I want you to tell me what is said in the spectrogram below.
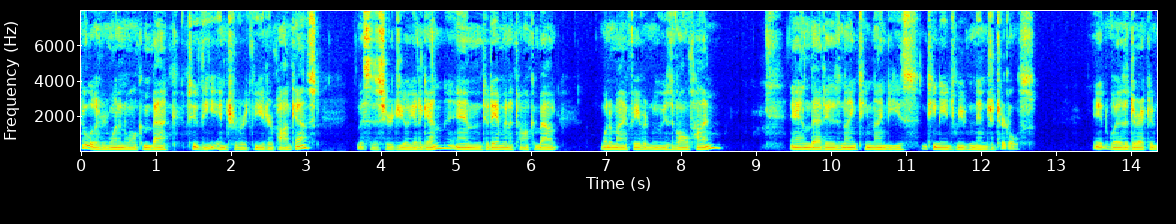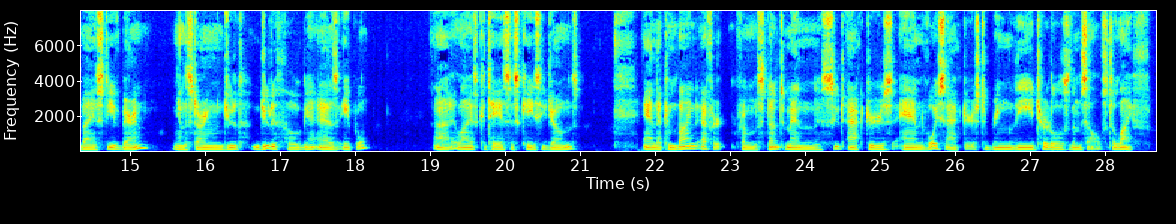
Hello, everyone, and welcome back to the Introvert Theater podcast. This is Sergio yet again, and today I'm going to talk about one of my favorite movies of all time, and that is 1990's Teenage Mutant Ninja Turtles. It was directed by Steve Barron and starring Judith, Judith Hoag as April, uh, Elias Koteas as Casey Jones, and a combined effort from stuntmen, suit actors, and voice actors to bring the turtles themselves to life.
